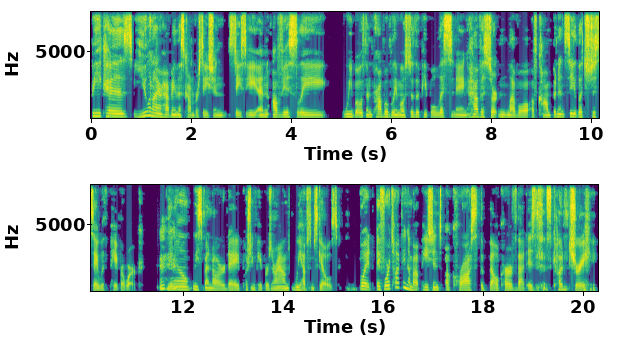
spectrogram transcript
because you and I are having this conversation, Stacey, and obviously we both and probably most of the people listening have a certain level of competency, let's just say with paperwork. You Mhm. know, we spend our day pushing papers around. We have some skills. But if we're talking about patients across the bell curve that is this country,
